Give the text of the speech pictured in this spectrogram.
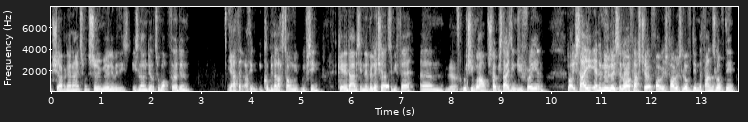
Should have an announcement soon, really, with his, his loan deal to Watford. And yeah, I think I think it could be the last time we, have seen Keinan Davis in the Villa shirt. To be fair, um, yeah. wish him well. Just hope he stays injury free. And like you say, he had a new lease of life last year at Forest. Forest loved him. The fans loved him.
